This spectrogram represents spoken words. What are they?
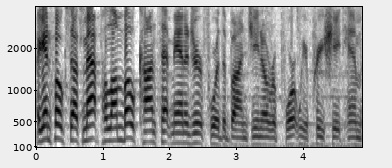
Again, folks, that's Matt Palumbo, content manager for the Bongino Report. We appreciate him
